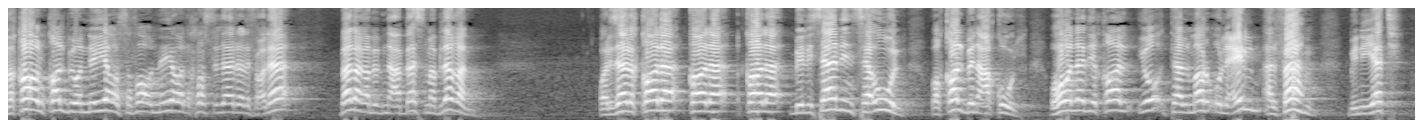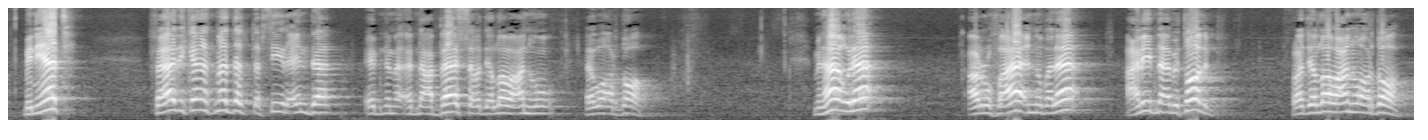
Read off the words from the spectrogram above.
نقاء القلب والنية وصفاء النية والإخلاص لله جل في بلغ بابن عباس مبلغا. ولذلك قال قال قال بلسان سؤول وقلب عقول وهو الذي قال يؤتى المرء العلم الفهم بنيته بنيته. فهذه كانت مادة التفسير عند ابن ابن عباس رضي الله عنه وأرضاه. من هؤلاء الرفعاء النبلاء علي بن أبي طالب رضي الله عنه وأرضاه.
